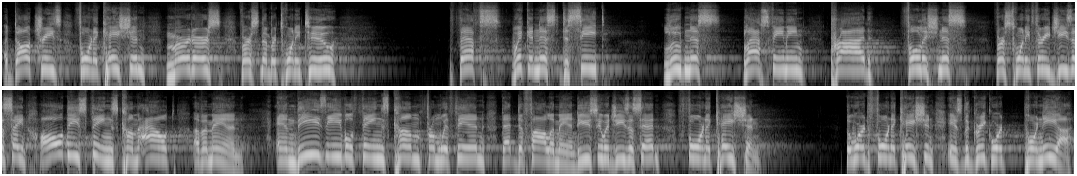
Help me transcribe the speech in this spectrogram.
adulteries, fornication, murders. Verse number 22 thefts, wickedness, deceit, lewdness, blaspheming, pride, foolishness. Verse 23, Jesus saying, All these things come out of a man. And these evil things come from within that defile a man. Do you see what Jesus said? Fornication. The word fornication is the Greek word porneia,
